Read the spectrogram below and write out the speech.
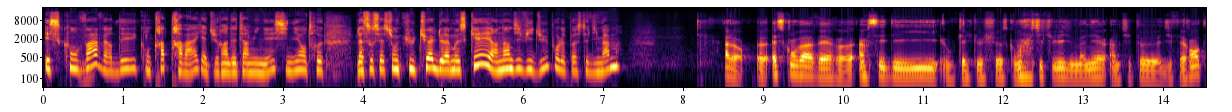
Est-ce qu'on va vers des contrats de travail à durée indéterminée signés entre l'association cultuelle de la mosquée et un individu pour le poste d'imam? Alors, euh, est-ce qu'on va vers euh, un CDI ou quelque chose qu'on va intituler d'une manière un petit peu différente?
